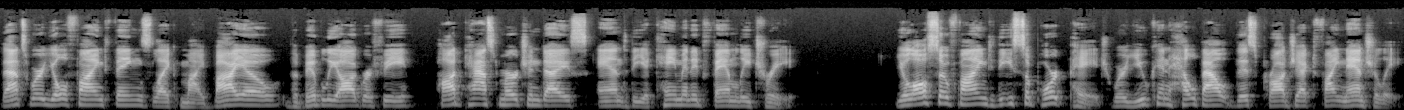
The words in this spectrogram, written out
That's where you'll find things like my bio, the bibliography, podcast merchandise, and the Achaemenid family tree. You'll also find the support page where you can help out this project financially.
